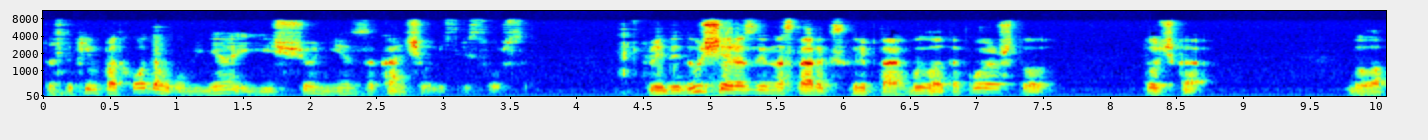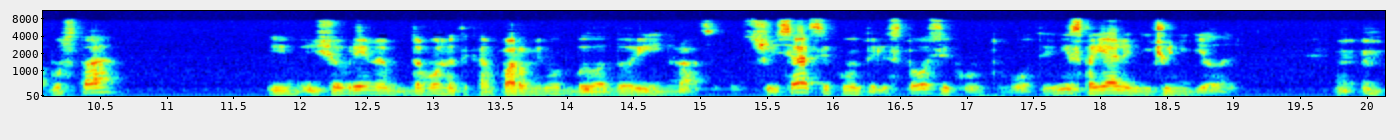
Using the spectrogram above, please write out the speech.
то с таким подходом у меня еще не заканчивались ресурсы. В предыдущие разы на старых скриптах было такое, что точка была пуста, и еще время довольно-таки там пару минут было до регенерации. 60 секунд или 100 секунд. Вот. И они стояли, ничего не делали.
